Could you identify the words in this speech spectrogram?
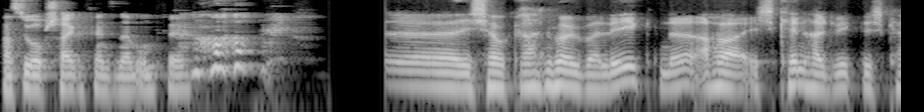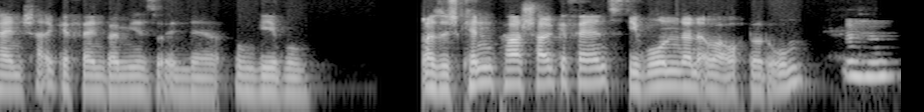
Hast du überhaupt Schalke-Fans in deinem Umfeld? Äh, ich habe gerade mal überlegt, ne, aber ich kenne halt wirklich keinen Schalke-Fan bei mir so in der Umgebung. Also ich kenne ein paar Schalke-Fans, die wohnen dann aber auch dort oben. mhm.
